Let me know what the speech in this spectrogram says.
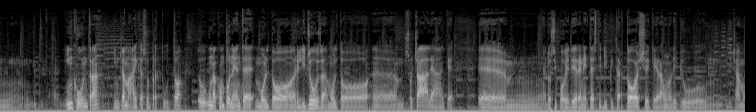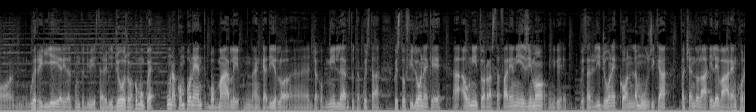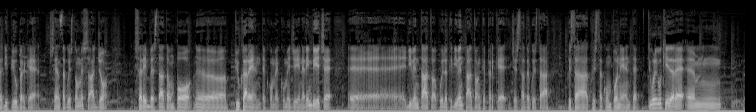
incontra in Giamaica soprattutto una componente molto religiosa, molto eh, sociale anche ehm, lo si può vedere nei testi di Peter Tosh che era uno dei più diciamo guerriglieri dal punto di vista religioso ma comunque una componente Bob Marley anche a dirlo eh, Jacob Miller tutto questo filone che ha, ha unito il rastafarianesimo quindi questa religione con la musica facendola elevare ancora di più perché senza questo messaggio sarebbe stata un po' eh, più carente come, come genere, invece eh, è diventato quello che è diventato anche perché c'è stata questa, questa, questa componente. Ti volevo chiedere, ehm,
